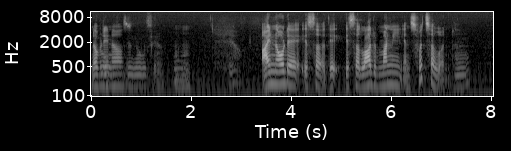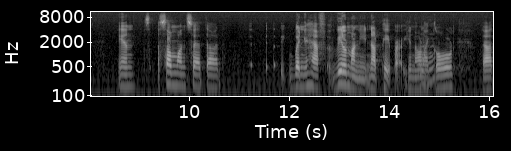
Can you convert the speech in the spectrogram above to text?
Nobody Who- knows. knows, yeah. I know there is a there is a lot of money in Switzerland, and someone said that uh, when you have real money, not paper, you know, like gold, that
